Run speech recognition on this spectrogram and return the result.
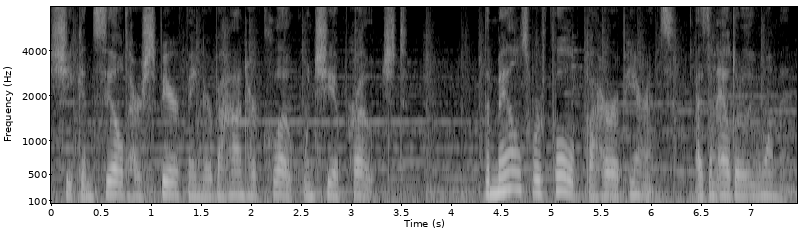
She concealed her Spearfinger behind her cloak when she approached. The males were fooled by her appearance as an elderly woman.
